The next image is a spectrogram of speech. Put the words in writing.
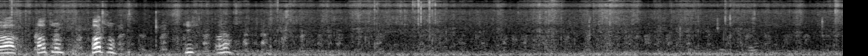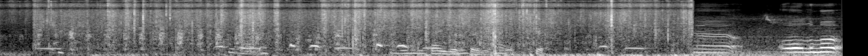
Sağ, patron, patron. Gir, ara. Ee, oğlumu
